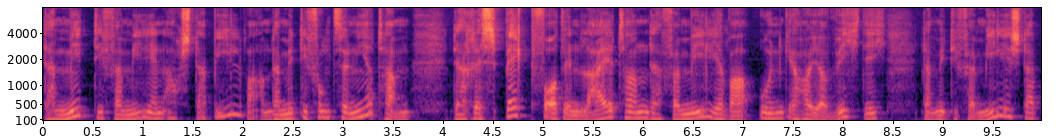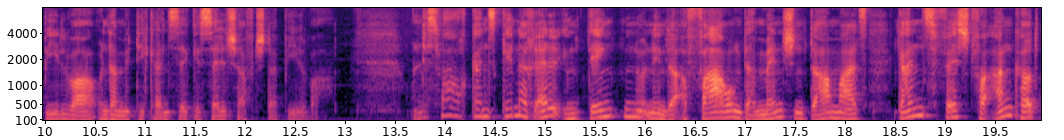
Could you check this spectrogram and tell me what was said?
damit die Familien auch stabil waren, damit die funktioniert haben. Der Respekt vor den Leitern der Familie war ungeheuer wichtig, damit die Familie stabil war und damit die ganze Gesellschaft stabil war. Und es war auch ganz generell im Denken und in der Erfahrung der Menschen damals ganz fest verankert,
